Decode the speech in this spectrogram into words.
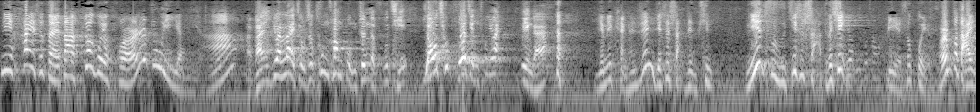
你还是在打何桂花主意呀、你啊？俺原来就是同床共枕的夫妻，要求破镜重圆，不应该。哼也没看看人家是啥人品，你自己是啥德行？别说桂花不答应，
